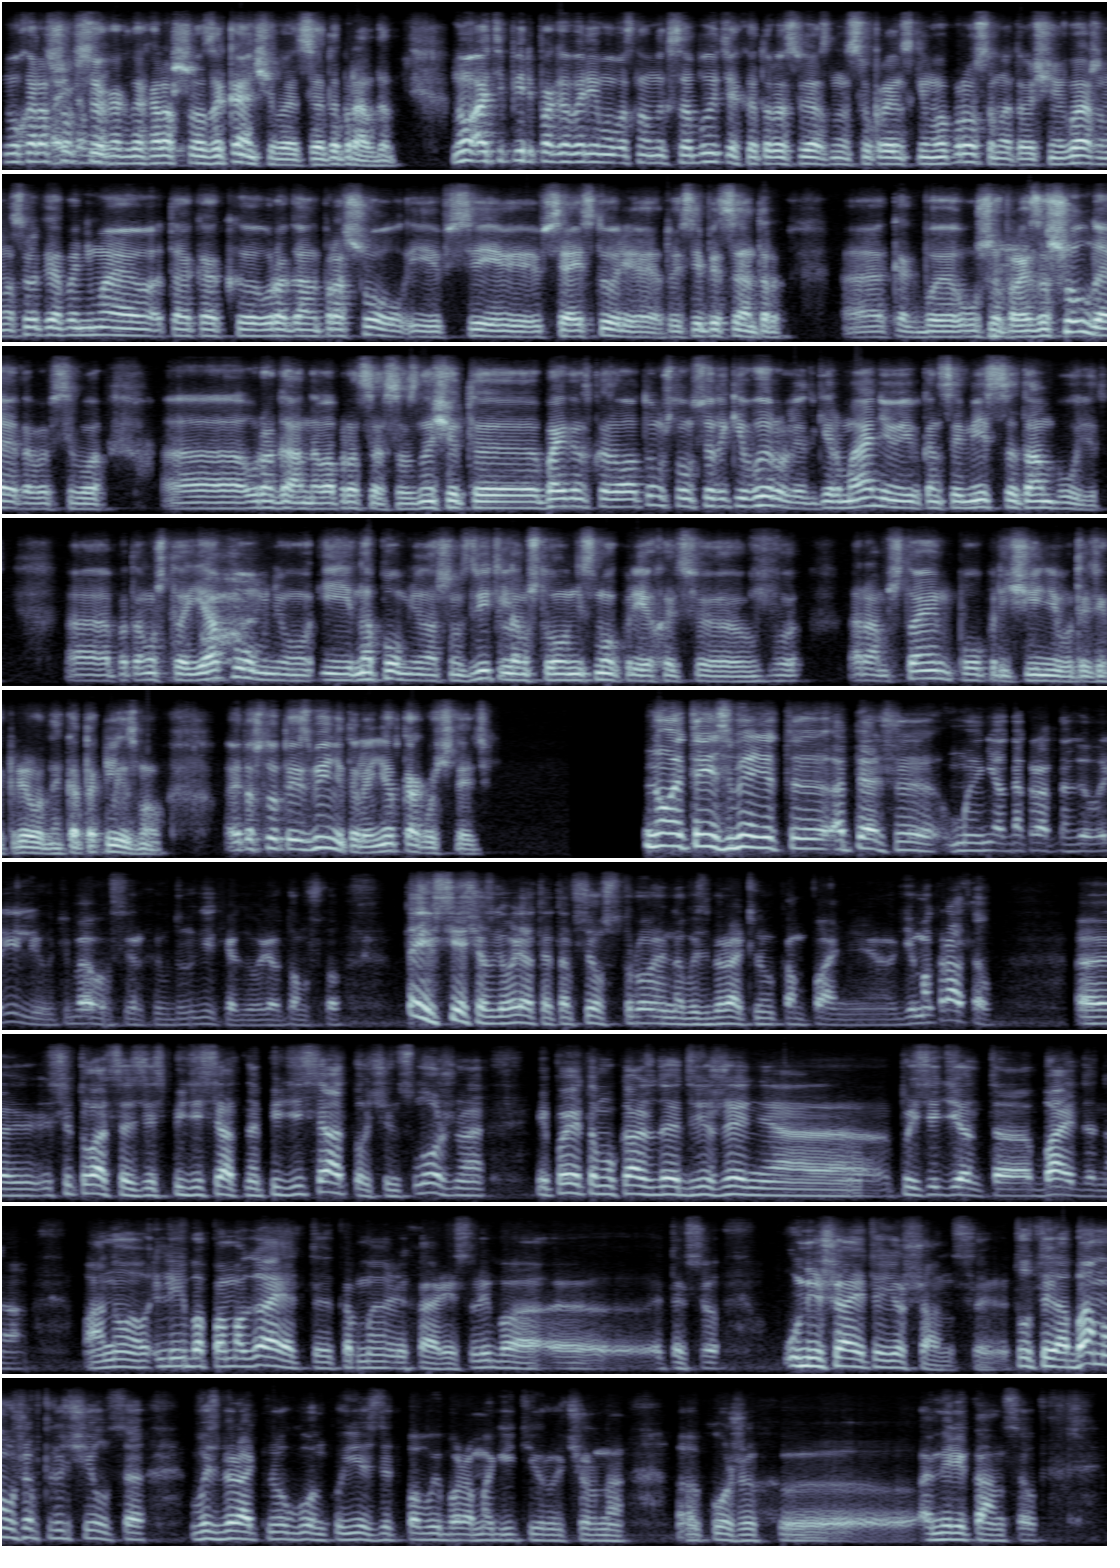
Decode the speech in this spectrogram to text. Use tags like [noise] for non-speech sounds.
Ну, хорошо Поэтому... все, когда хорошо заканчивается, это правда. Ну, а теперь поговорим об основных событиях, которые связаны с украинским вопросом. Это очень важно. Насколько я понимаю, так как ураган прошел и все, вся история, то есть эпицентр э, как бы уже произошел до этого всего э, ураганного процесса, значит, э, Байден сказал о том, что он все-таки вырулит в Германию и в конце месяца там будет. Потому что я помню и напомню нашим зрителям, что он не смог приехать в Рамштайн по причине вот этих природных катаклизмов. Это что-то изменит или нет, как вы считаете? Ну, это изменит, э, опять же, мы неоднократно говорили, у тебя, во-первых, и в других я говорю о том, что, да и все сейчас говорят, это все встроено в избирательную кампанию демократов. Э, ситуация здесь 50 на 50, очень сложная, и поэтому каждое движение президента Байдена, оно либо помогает Камале Харрис, либо э, это все уменьшает ее шансы. Тут и Обама уже включился в избирательную гонку, ездит по выборам, агитирует чернокожих э, американцев.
